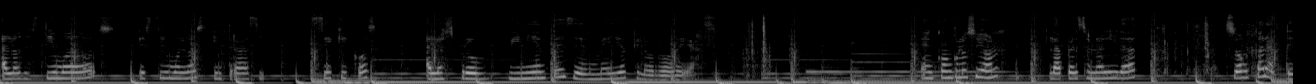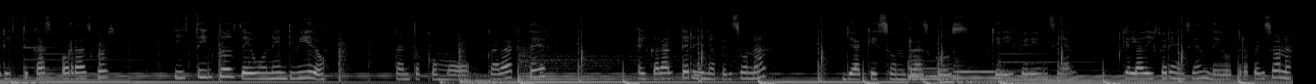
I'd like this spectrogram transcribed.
a los estímulos estímulos intrapsíquicos a los provenientes del medio que lo rodea. En conclusión, la personalidad son características o rasgos distintos de un individuo, tanto como carácter, el carácter de una persona, ya que son rasgos que diferencian, que la diferencian de otra persona.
